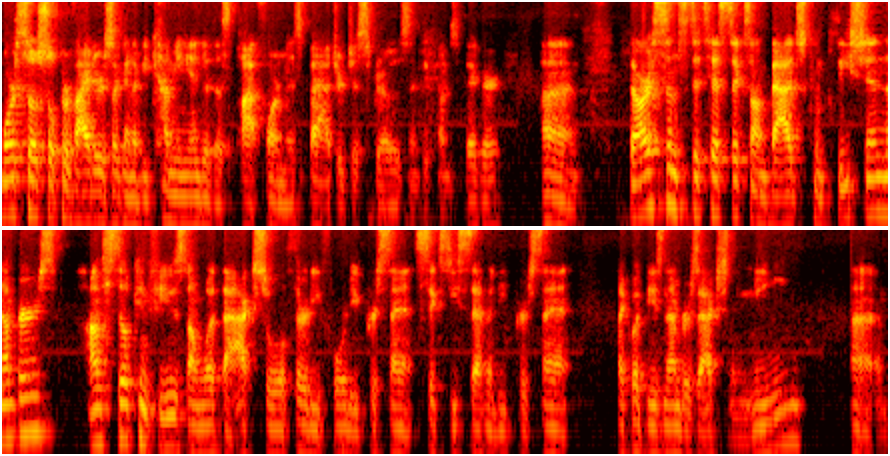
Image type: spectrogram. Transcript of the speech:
more social providers are going to be coming into this platform as Badgr just grows and becomes bigger. Um, there are some statistics on badge completion numbers. I'm still confused on what the actual 30, 40%, 60, 70%, like what these numbers actually mean. Um,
